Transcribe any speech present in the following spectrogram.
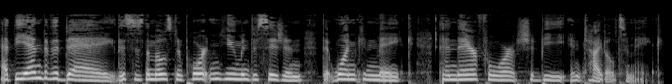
at the end of the day, this is the most important human decision that one can make and therefore should be entitled to make.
